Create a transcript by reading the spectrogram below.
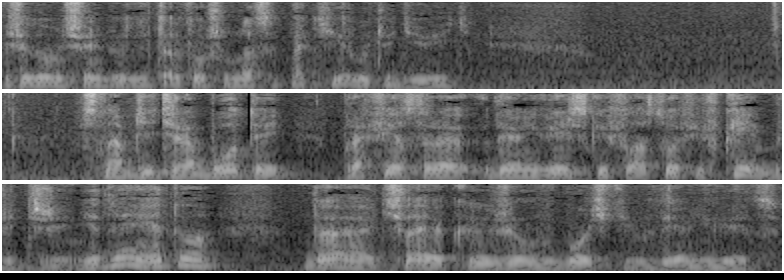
Если думаете, что для того, чтобы нас эпатировать, удивить, снабдить работой профессора древнегреческой философии в Кембридже. Не для этого, да, человек жил в бочке в Древней Греции.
